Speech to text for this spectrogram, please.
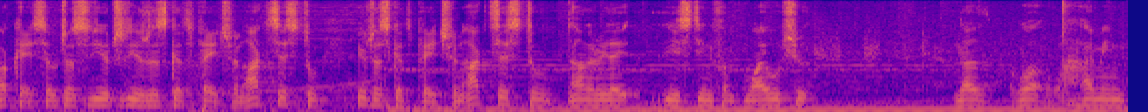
Okay, so just you, you just get Patreon. Access to you just get Patreon. Access to unreleased info. Why would you? That well, I mean,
